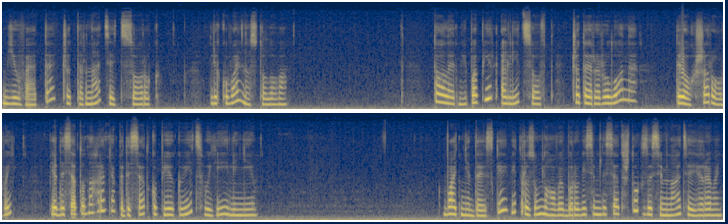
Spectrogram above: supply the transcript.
Б'ювете 14,40. Лікувально столова. Туалетний папір Elite Soft 4 рулони, трьохшаровий 51 гривня 50 копійок від своєї лінії. Ватні диски від розумного вибору 80 штук за 17 гривень.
